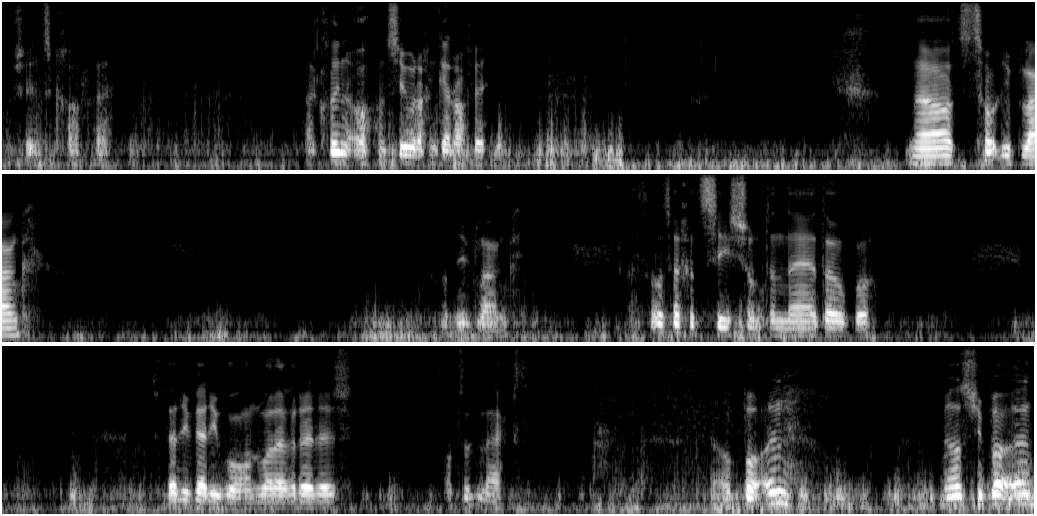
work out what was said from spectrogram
I'm sure it's coffee. I'll clean it up and see what I can get off it. No, it's totally blank. Totally blank. I thought I could see something there though, but it's very, very worn, whatever it is. What's it next? Little button. Military button.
